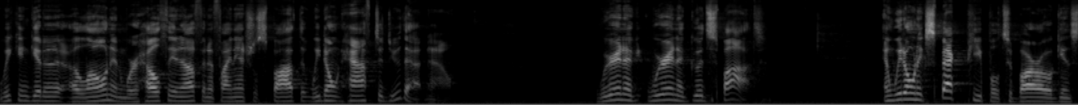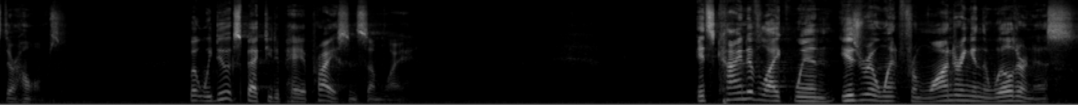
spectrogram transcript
we can get a, loan and we're healthy enough in a financial spot that we don't have to do that now. We're in a we're in a good spot. And we don't expect people to borrow against their homes. But we do expect you to pay a price in some way. It's kind of like when Israel went from wandering in the wilderness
